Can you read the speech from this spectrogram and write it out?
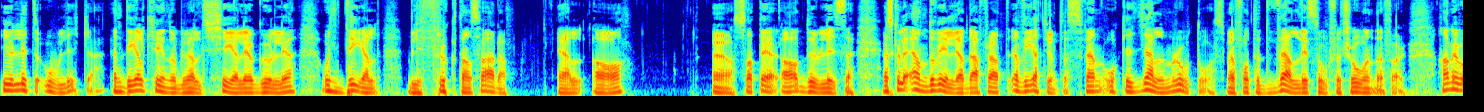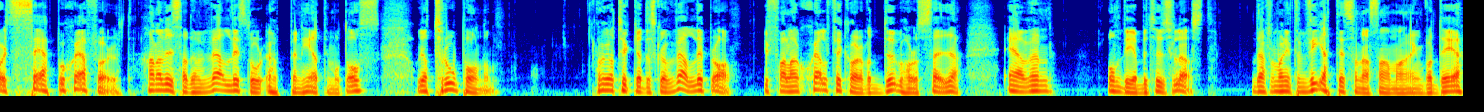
är ju lite olika. En del kvinnor blir väldigt keliga och gulliga och en del blir fruktansvärda. L, A, Ö, så att det, ja du Lise, jag skulle ändå vilja därför att jag vet ju inte, Sven-Åke Hjälmroth då som jag fått ett väldigt stort förtroende för. Han har varit Säpo-chef förut. Han har visat en väldigt stor öppenhet emot oss och jag tror på honom. Och jag tycker att det skulle vara väldigt bra ifall han själv fick höra vad du har att säga, även om det är betydelselöst. Därför man inte vet i sådana sammanhang vad det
